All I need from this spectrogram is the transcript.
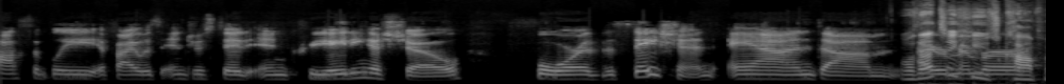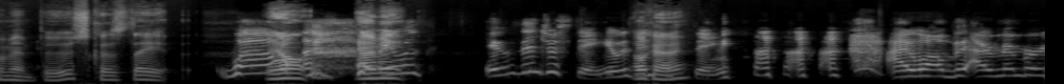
possibly if I was interested in creating a show for the station. And um, Well, that's a huge compliment boost because they, well, don't- I mean- it was it was interesting. It was Okay. interesting. I well, I remember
